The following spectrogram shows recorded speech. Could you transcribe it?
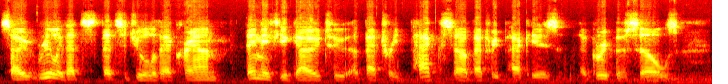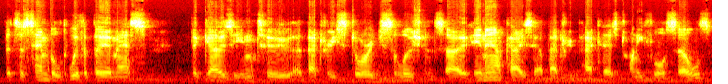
So really, that's that's a jewel of our crown. Then, if you go to a battery pack, so a battery pack is a group of cells that's assembled with a BMS that goes into a battery storage solution. So in our case, our battery pack has 24 cells.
